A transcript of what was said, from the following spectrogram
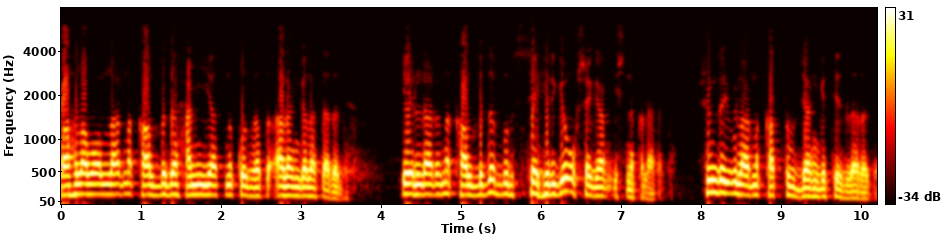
pahlavonlarni qalbida hamiyatni qo'zg'atib alangalatar edi erlarini qalbida bir sehrga o'xshagan ishni qilar edi shunday ularni qattiq jangga tezlar edi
